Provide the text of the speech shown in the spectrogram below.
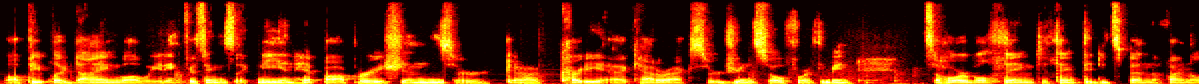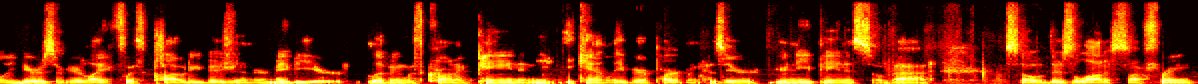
while people are dying while waiting for things like knee and hip operations or uh, cardiac cataract surgery and so forth. I mean, it's a horrible thing to think that you'd spend the final years of your life with cloudy vision, or maybe you're living with chronic pain and you, you can't leave your apartment because your your knee pain is so bad. So there's a lot of suffering.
